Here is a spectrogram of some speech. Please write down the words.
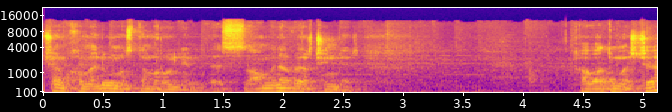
չեմ խմելու ու նստեմ ռոլին։ Այս ամենավերջինն էր։ Հավատում ես, չէ՞։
